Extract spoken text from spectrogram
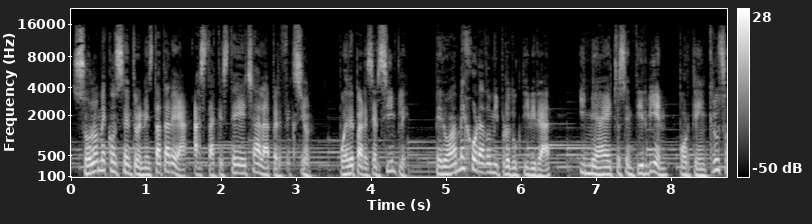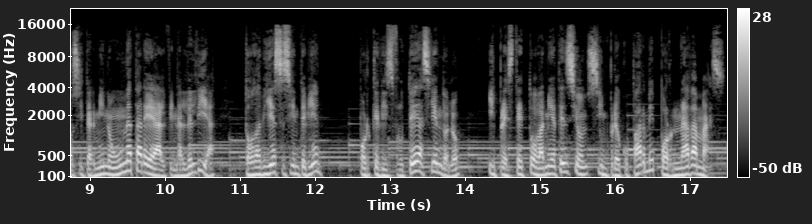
Solo me concentro en esta tarea hasta que esté hecha a la perfección. Puede parecer simple, pero ha mejorado mi productividad y me ha hecho sentir bien porque incluso si termino una tarea al final del día, todavía se siente bien, porque disfruté haciéndolo y presté toda mi atención sin preocuparme por nada más.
